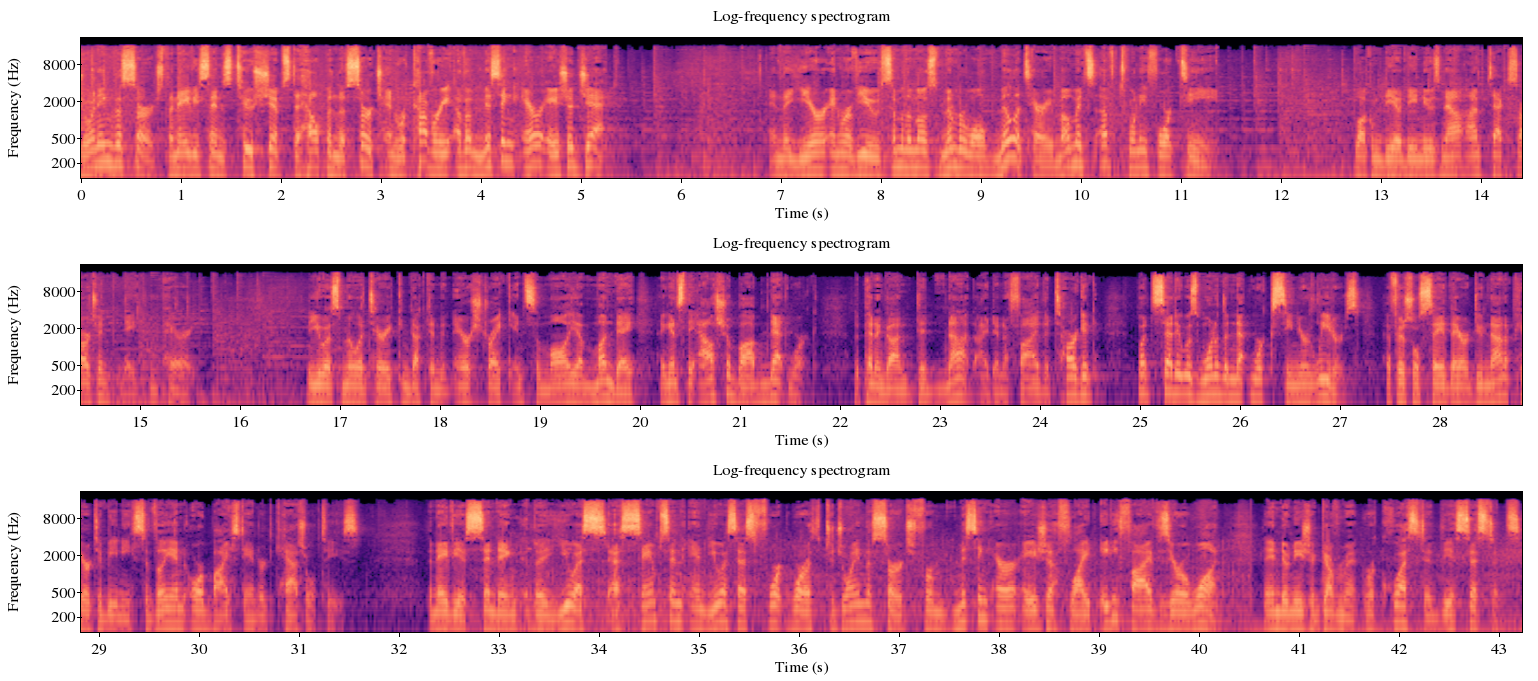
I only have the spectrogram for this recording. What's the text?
Joining the search, the Navy sends two ships to help in the search and recovery of a missing AirAsia jet. In the year in review, some of the most memorable military moments of 2014. Welcome to DoD News Now. I'm Tech Sergeant Nathan Perry. The U.S. military conducted an airstrike in Somalia Monday against the Al Shabaab network. The Pentagon did not identify the target, but said it was one of the network's senior leaders. Officials say there do not appear to be any civilian or bystander casualties. The Navy is sending the USS Sampson and USS Fort Worth to join the search for missing Air Asia Flight 8501. The Indonesia government requested the assistance.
